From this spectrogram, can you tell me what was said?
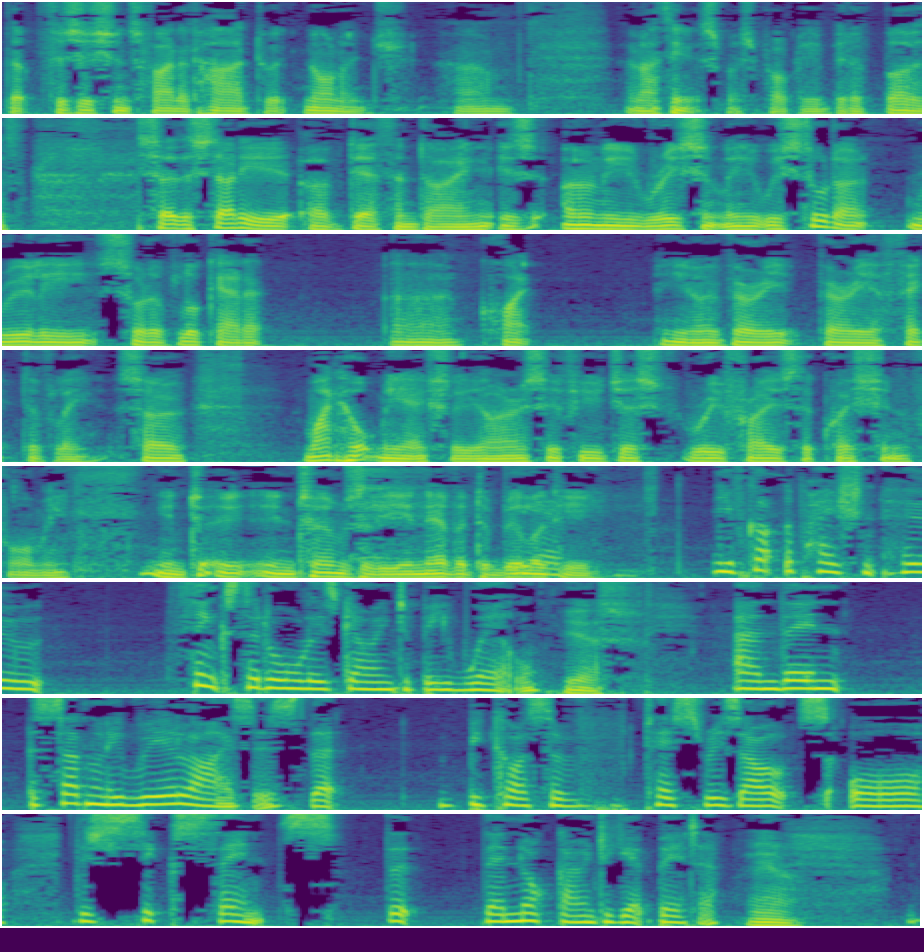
that physicians find it hard to acknowledge. Um, and I think it's most probably a bit of both. So the study of death and dying is only recently. We still don't really sort of look at it uh, quite, you know, very very effectively. So might help me actually, Iris, if you just rephrase the question for me in, t- in terms of the inevitability. Yeah. You've got the patient who thinks that all is going to be well. Yes. And then suddenly realizes that because of test results or this sixth sense that they're not going to get better. Yeah.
